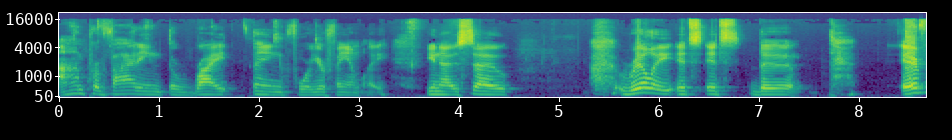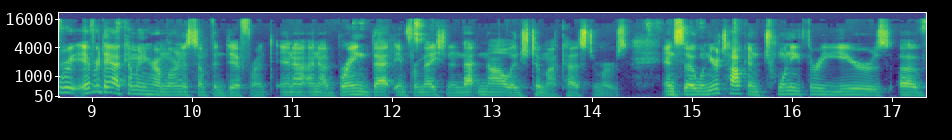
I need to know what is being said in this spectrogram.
I'm providing the right thing for your family. You know, so really, it's it's the every every day I come in here, I'm learning something different, and I and I bring that information and that knowledge to my customers. And so when you're talking 23 years of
